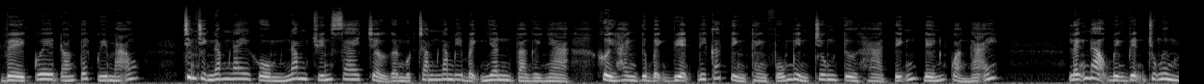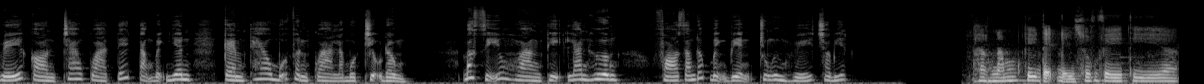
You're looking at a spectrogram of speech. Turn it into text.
về quê đón Tết Quý Mão. Chương trình năm nay gồm 5 chuyến xe chở gần 150 bệnh nhân và người nhà khởi hành từ bệnh viện đi các tỉnh thành phố miền Trung từ Hà Tĩnh đến Quảng Ngãi. Lãnh đạo Bệnh viện Trung ương Huế còn trao quà Tết tặng bệnh nhân kèm theo mỗi phần quà là 1 triệu đồng. Bác sĩ Hoàng Thị Lan Hương, Phó Giám đốc Bệnh viện Trung ương Huế cho biết. Hàng năm khi Tết đến xuân về thì à,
